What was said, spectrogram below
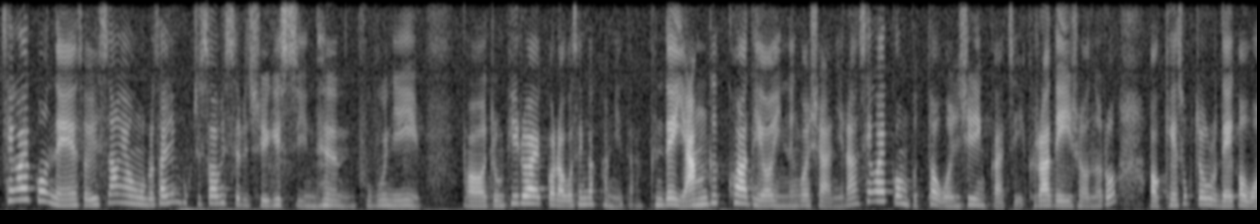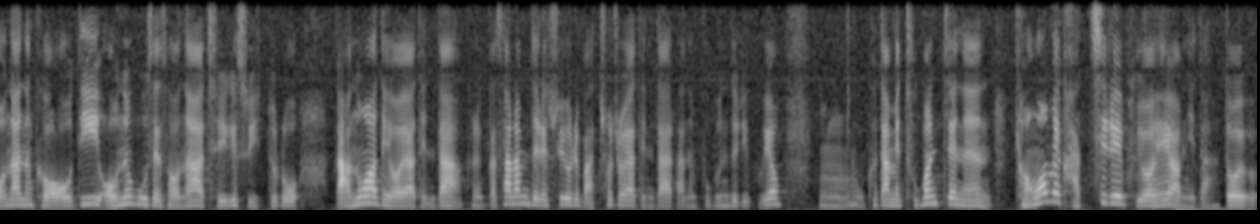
생활권 내에서 일상형으로 산림복지 서비스를 즐길 수 있는 부분이 어, 좀 필요할 거라고 생각합니다. 근데 양극화되어 있는 것이 아니라 생활권부터 원시림까지 그라데이션으로 어, 계속적으로 내가 원하는 그 어디 어느 곳에서나 즐길 수 있도록 나누어되어야 된다. 그러니까 사람들의 수요를 맞춰줘야 된다라는 부분들이고요. 음, 그 다음에 두 번째는 경험의 가치를 부여해야 합니다. 너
